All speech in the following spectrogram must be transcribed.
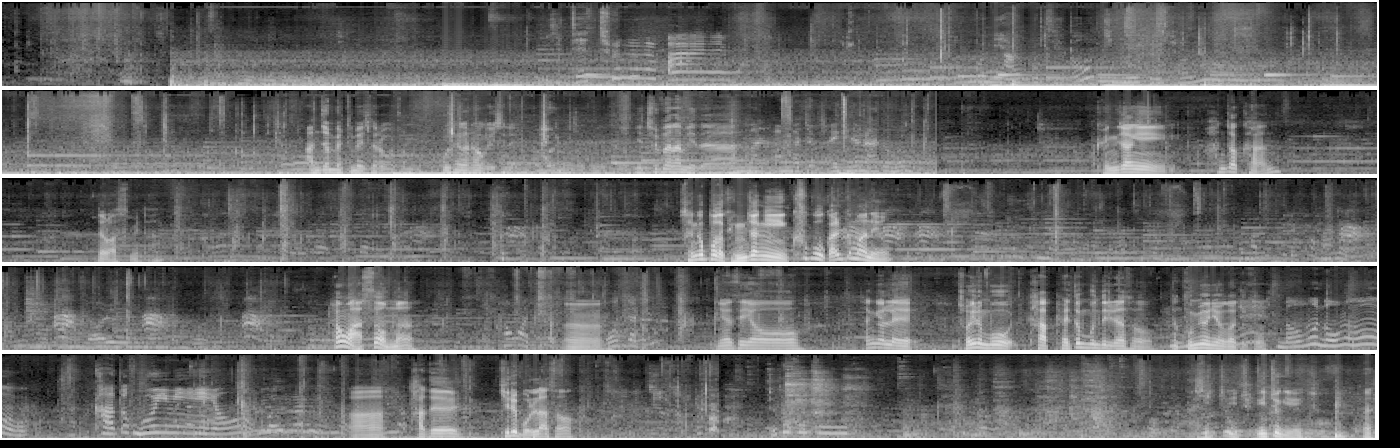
이제 출발. 어머니 아버지도 뒤에 계셔요. 안전벨트 매시라고 좀 고생을 하고 계시네요. 이제 출발합니다. 안, 맞아? 아니 그냥 놔둬. 굉장히 한적한 데 왔습니다. 생각보다 굉장히 크고 깔끔하네요. 형 왔어 엄마. 어. 안녕하세요. 상견례 저희는 뭐 다 뵀던 분들이라서 다 구면이어가지고 너무 너무 가족 모임이에요. 아 다들 길을 몰라서 이, 이, 이쪽이에요 이쪽 네.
